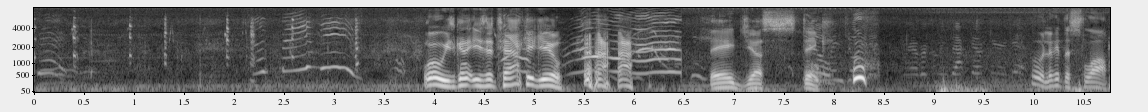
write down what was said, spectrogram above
pig. There's baby. Whoa, he's gonna, he's attacking you. they just stink. Whew. Oh, look at the slop.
